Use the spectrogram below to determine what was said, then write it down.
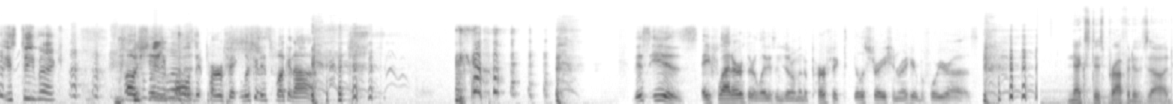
It's T-Mac. Oh shit! he paused it perfect. Look at his fucking eye. this is a flat earther, ladies and gentlemen. A perfect illustration right here before your eyes. Next is Prophet of Zod.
